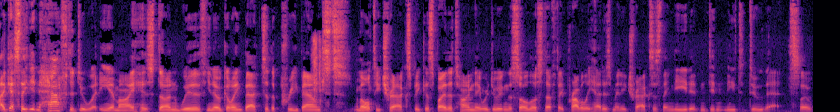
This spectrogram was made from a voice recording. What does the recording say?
I guess they didn't have to do what EMI has done with, you know, going back to the pre-bounced multi-tracks because by the time they were doing the solo stuff, they probably had as many tracks as they needed and didn't need to do that. So,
